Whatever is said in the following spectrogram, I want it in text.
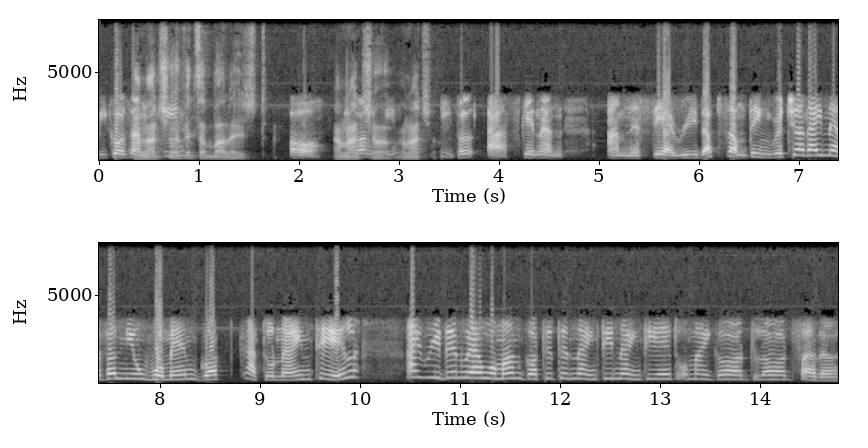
Because I'm, I'm not sure if it's abolished. Oh, I'm not sure. I'm not sure. People asking and Amnesty, I read up something. Richard, I never knew women got cat o' nine tail. I read in where a woman got it in 1998. Oh my God, Lord Father.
